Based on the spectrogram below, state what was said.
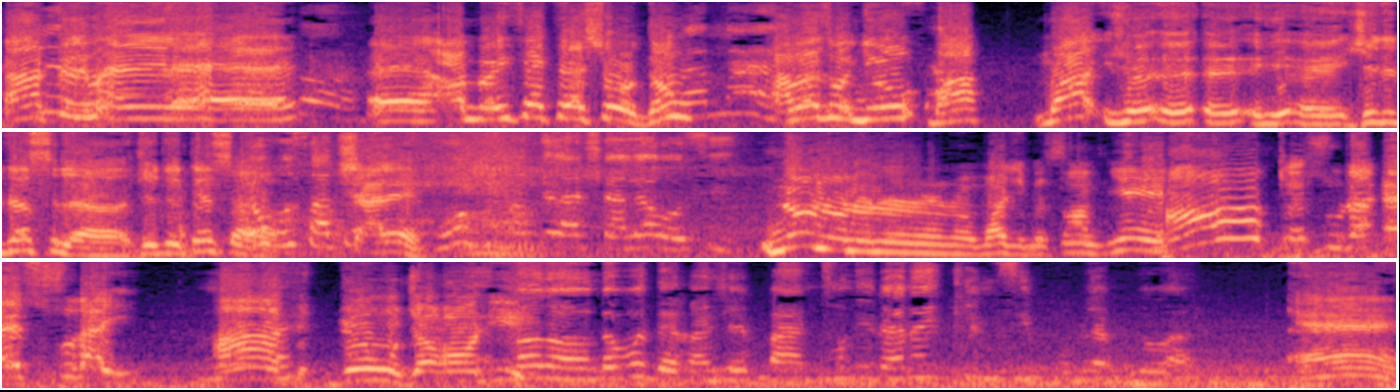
Ah, clim. euh, euh, ah, il fait très chaud. Donc, yo, moi, moi, je, euh, euh, euh, je déteste le, je déteste euh, vous sentez, chalet. vous, vous sentez la chaleur aussi. Non, non, non, non, non, non, moi, je me sens bien. Ah, que soudain, eh, soudain. Ah. Non, non, ne vous dérangez pas. On dit dans un clim si problème d'eau. Hein?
